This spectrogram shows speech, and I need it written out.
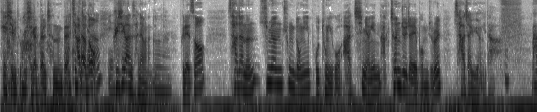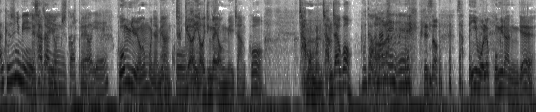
KCB도 그 시간대를 찾는데 사자도 사냥? 예. 그 시간에 사냥을 한답니다. 음. 그래서 사자는 수면 충동이 보통이고 아침형인 낙천주의자의 범주를 사자 유형이다. 한 교수님이 네, 사자 사자 유형 유형일 것. 같아요. 네. 예. 곰 유형은 뭐냐면 음, 곰. 특별히 어딘가에 얽매이지 않고 잠오면 잠자고 무던하네. 어, 예. 그래서 사- 이 원래 곰이라는 게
